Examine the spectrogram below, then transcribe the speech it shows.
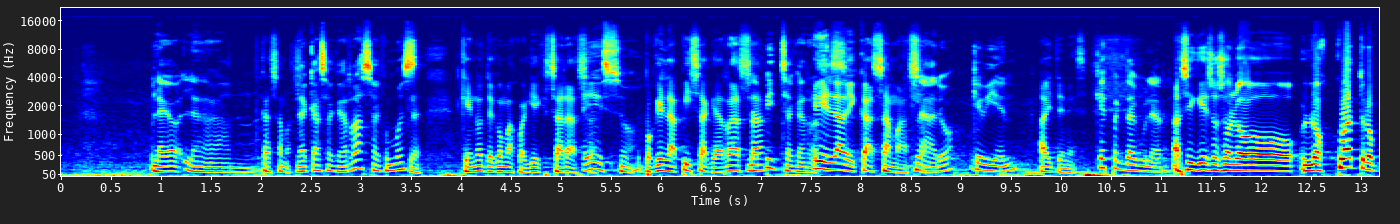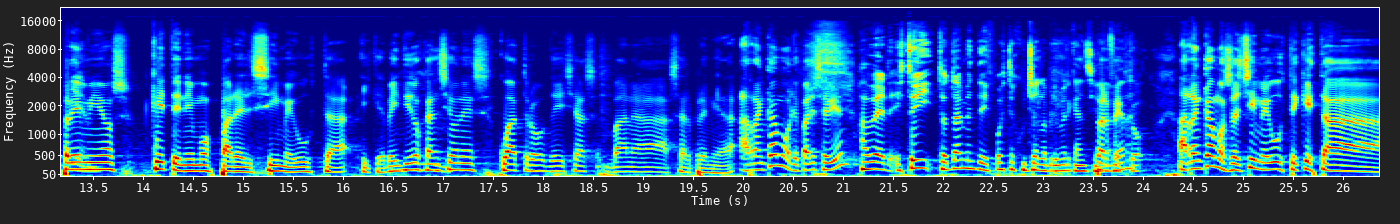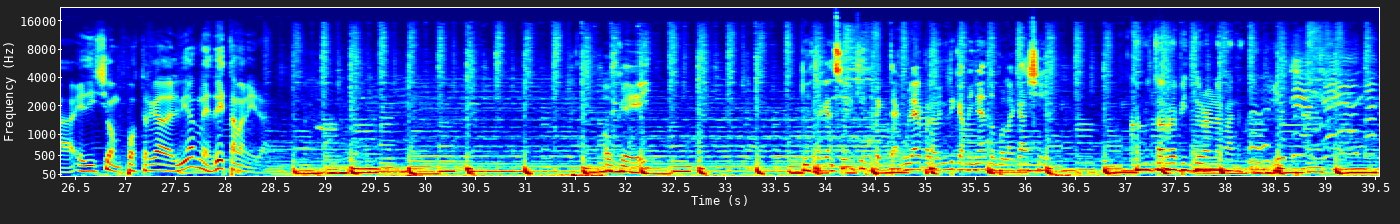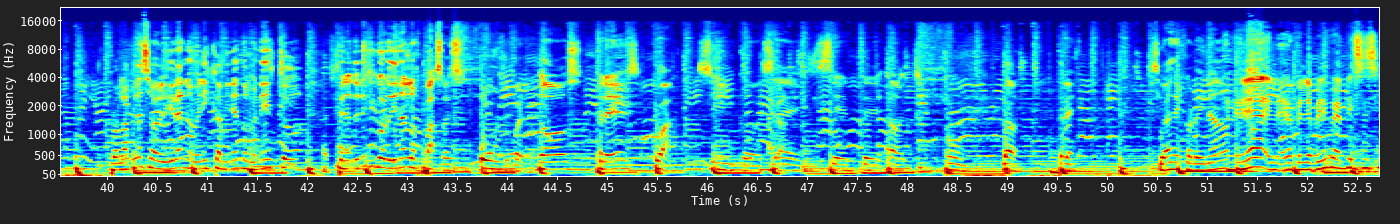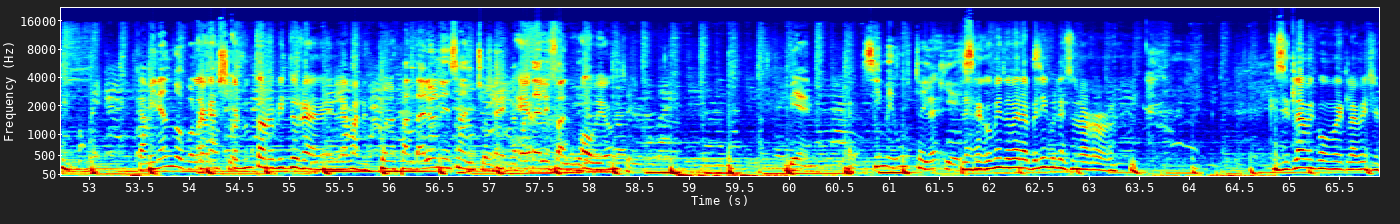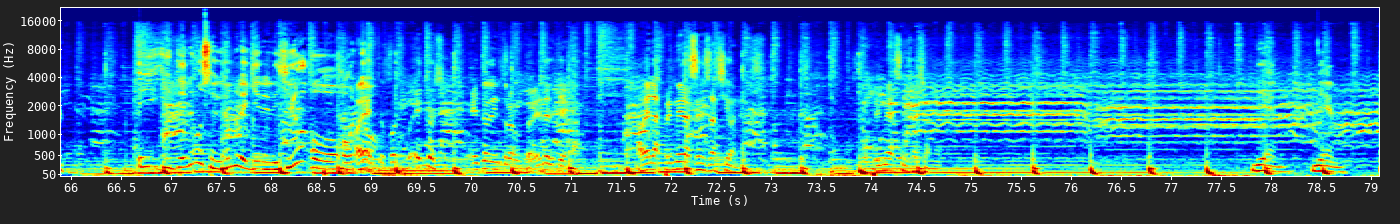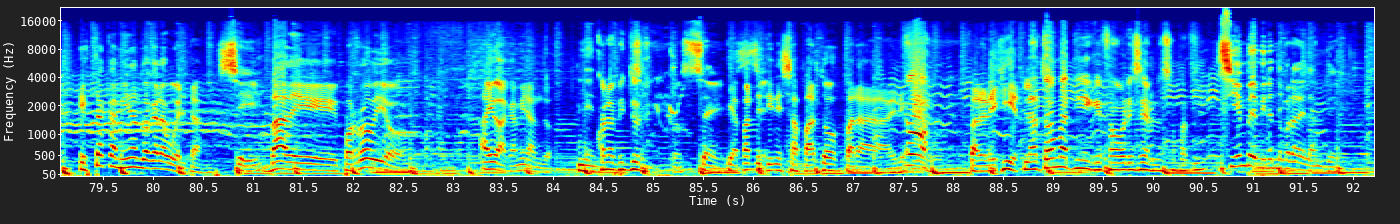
La, la, Casa Masa. la casa que arrasa, ¿cómo es? Que no te comas cualquier zaraza. Eso. Porque es la pizza que arrasa. La pizza que arrasa. Es la de Casa Masa. Claro, qué bien. Ahí tenés. Qué espectacular. Así que esos son lo- los cuatro premios que tenemos para el Sí Me Gusta y que 22 canciones, cuatro de ellas van a ser premiadas. ¿Arrancamos? ¿Le parece bien? A ver, estoy totalmente dispuesto a escuchar la primera canción. Perfecto. Arrancamos el Sí Me Guste, que esta edición postergada el viernes, de esta manera. Ok. Esta canción es espectacular para venir caminando por la calle. Con un tarro de pintura en la mano. Por la Plaza Belgrano venís caminando con esto, pero tenés que coordinar los pasos. 1, 2, 3, 4, 5, 6, 7, 8, 1, 2, 3. Si vas descoordinado, En realidad, la, la película empieza así. caminando por la Con- calle Con un tarro de pintura en la mano. con los pantalones anchos, la pata Eh, de elefante. Obvio. Bien. Sí me gusta y Le- qué. les recomiendo ver la película, es un horror. que se claven como me clavé yo. ¿Y, y tenemos el nombre de quien eligió o, no? esto, esto es, esto es el introductorio, este es el tema. A ver las primeras sensaciones. Las primeras sensaciones. Bien, bien. Está caminando acá a la vuelta. Sí. Va de por Robio. Ahí va, caminando. Lento. Con la pintura. Cinco, seis, Y aparte tiene zapatos para elegir. Oh. Para elegir. La toma tiene que favorecer los zapatos. Siempre mirando para adelante.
